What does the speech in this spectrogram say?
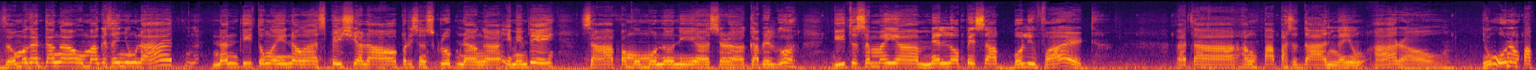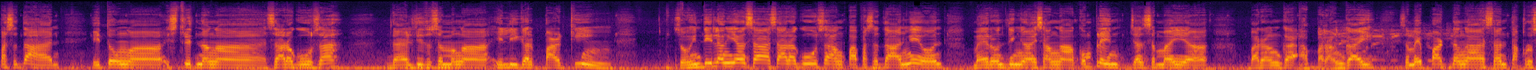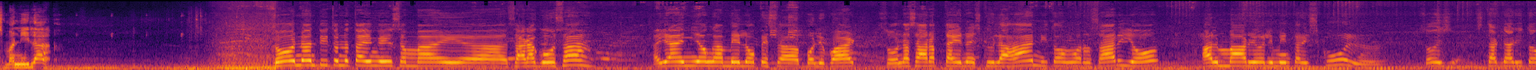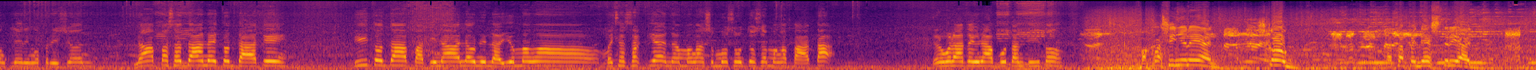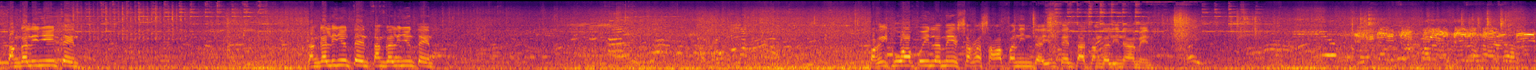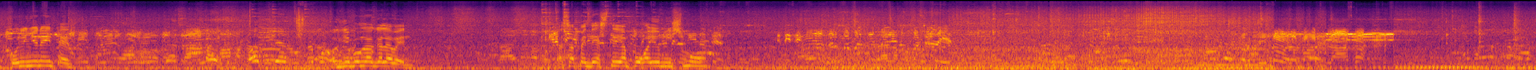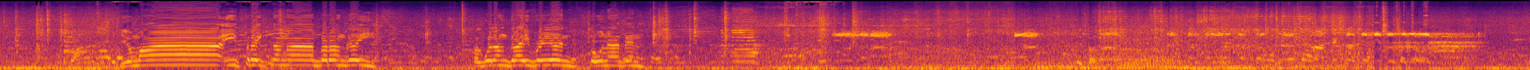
So magandang uh, umaga sa inyong lahat. Nandito ngayon ang uh, Special uh, Operations Group ng uh, MMDA sa pamumuno ni uh, Sir Gabriel Go dito sa may uh, Mel Lopez uh, Boulevard. At uh, ang papasadahan ngayong araw, yung unang papasadahan, itong uh, street ng uh, Zaragoza dahil dito sa mga illegal parking. So hindi lang yan sa Zaragoza ang papasadahan ngayon, mayroon din nga isang uh, complaint dyan sa may uh, barangay, ah, barangay sa may part ng ah, Santa Cruz, Manila. So nandito na tayo ngayon sa may ah, Zaragoza. Ayan yung uh, Mel Lopez ah, Boulevard. So nasa harap tayo ng eskwelahan, itong Rosario Almario Elementary School. So start na dito ang clearing operation. Napasada na ito dati. Dito dapat inaalaw nila yung mga may sasakyan ng mga sumusunod sa mga bata. Pero wala tayong nabutan dito. Baklasin nyo na yan. Skog. Nasa pedestrian. Tanggalin nyo yung tent. Tanggalin yung tent. Tanggalin yung tent. Pakikuha po yung lamesa ka sa kapaninda. Yung tent tatanggalin namin. Kunin nyo na yung tent. Huwag nyo pong gagalawin. Nasa pedestrian po kayo mismo. Yung mga e-trike ng ah, barangay. Pag walang driver yan, tow natin. Ito.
